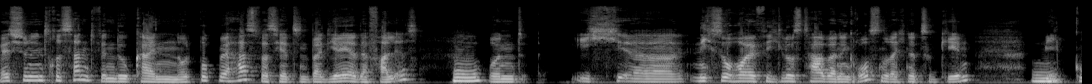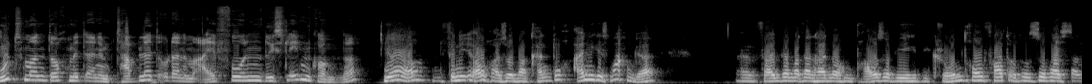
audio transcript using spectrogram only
Es ist schon interessant, wenn du kein Notebook mehr hast, was jetzt bei dir ja der Fall ist. Mhm. und ich äh, nicht so häufig Lust habe, an den großen Rechner zu gehen, wie hm. gut man doch mit einem Tablet oder einem iPhone durchs Leben kommt, ne? Ja, finde ich auch. Also man kann doch einiges machen, gell? Äh, vor allem, wenn man dann halt noch einen Browser wie, wie Chrome drauf hat oder sowas, dann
